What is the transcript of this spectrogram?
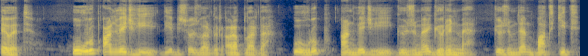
Evet. Uğrup an vecihi diye bir söz vardır Araplarda. Uğrup an vecihi gözüme görünme. Gözümden bat git.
